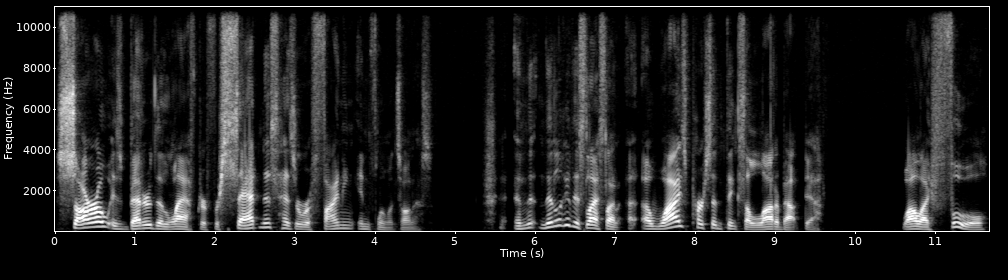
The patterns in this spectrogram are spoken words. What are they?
Sorrow is better than laughter, for sadness has a refining influence on us. And then look at this last line. A wise person thinks a lot about death while a fool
